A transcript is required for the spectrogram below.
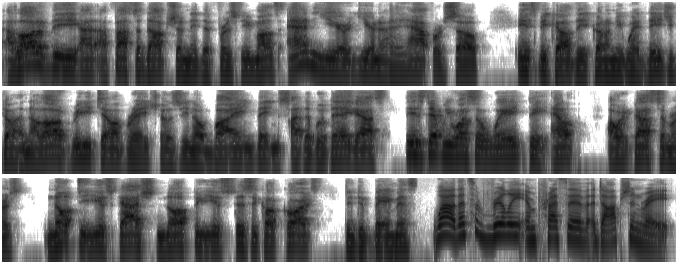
a lot of the uh, fast adoption in the first few months and year, year and a half or so is because the economy went digital and a lot of retail operations, you know, buying things at the bodegas. This definitely was a way to help our customers not to use cash, not to use physical cards to do payments. Wow, that's a really impressive adoption rate.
